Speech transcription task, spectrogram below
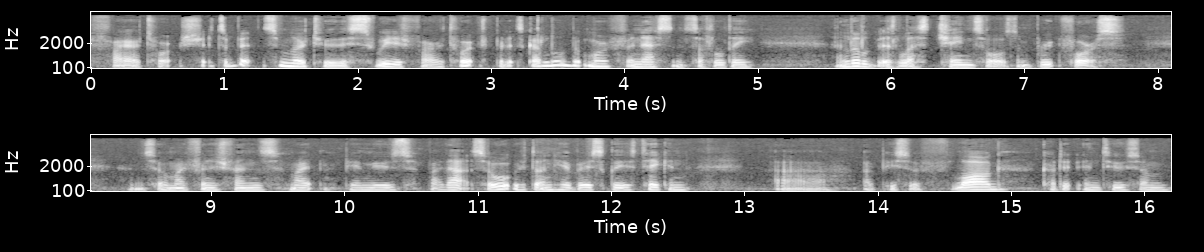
fire torch. It's a bit similar to the Swedish fire torch, but it's got a little bit more finesse and subtlety, and a little bit less chainsaws and brute force. And so my Finnish friends might be amused by that. So what we've done here basically is taken uh, a piece of log, cut it into some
